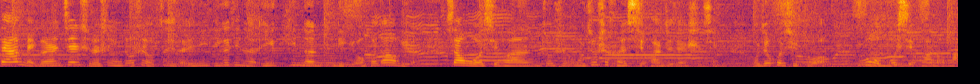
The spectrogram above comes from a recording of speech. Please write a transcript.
大家每个人坚持的事情都是有自己的一一个定的一定的理由和道理的。像我喜欢，就是我就是很喜欢这件事情，我就会去做。如果我不喜欢的话，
